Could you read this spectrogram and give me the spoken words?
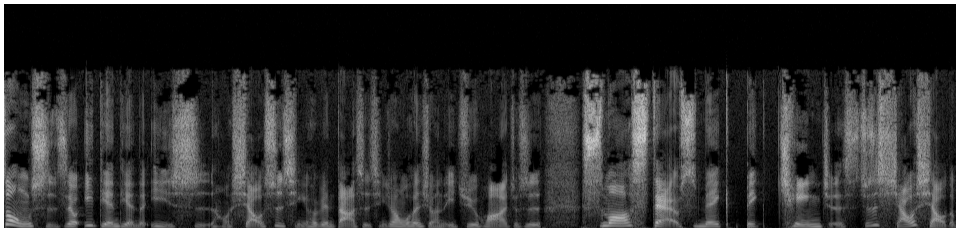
纵使只有一点点的意识，哈，小事情也会变大事情。就像我很喜欢的一句话，就是 “small steps make big changes”，就是小小的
